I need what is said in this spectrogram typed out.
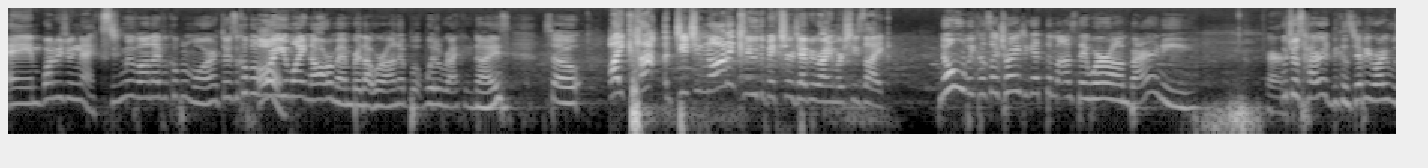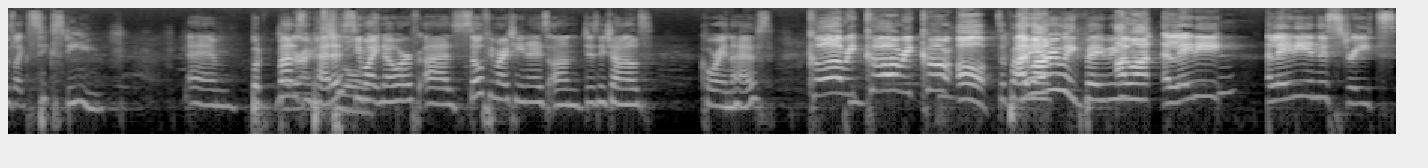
Um, what are we doing next? We can move on. I have a couple more. There's a couple Oh. more you might not remember that were on it, but will recognize. So I can't. Did you not include the picture of Debby Ryan where she's like, no, because I tried to get them as they were on Barney, Fair. which was hard because Debby Ryan was like 16. Um, but Madison Ryan too Pettis, you old. might know her as Sophie Martinez on Disney Channel's Cory in the House. Corey, Corey, Corey. Oh, It's a party I want, every week, baby. I want a lady, a lady in the streets,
